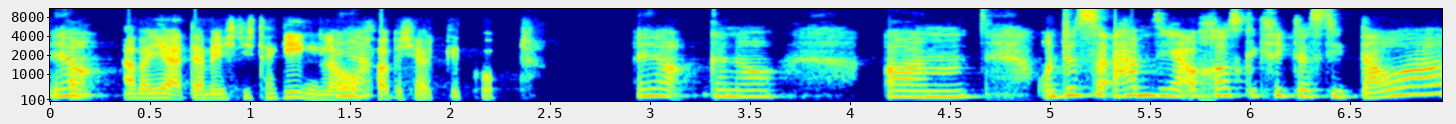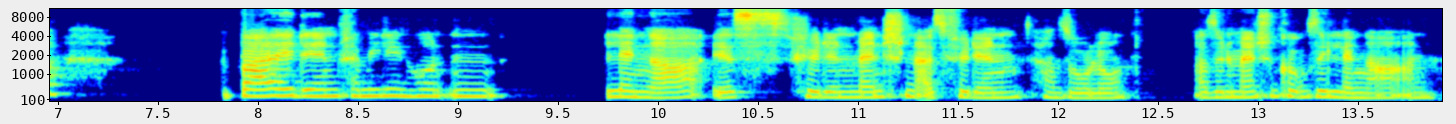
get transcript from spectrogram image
ja. aber ja, damit ich nicht dagegen laufe, Ja. habe ich halt geguckt. Ja, genau. Ähm, und das haben sie ja auch rausgekriegt, dass die Dauer bei den Familienhunden länger ist für den Menschen als für den Han Solo. Also den Menschen gucken sie länger an.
